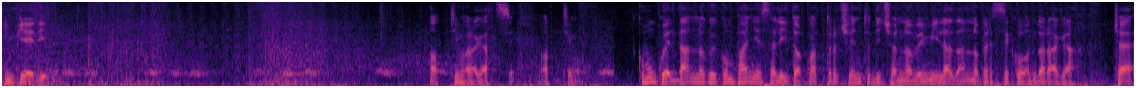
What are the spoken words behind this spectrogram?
In piedi Ottimo ragazzi, ottimo Comunque il danno coi compagni è salito a 419.000 danno per secondo raga Cioè,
